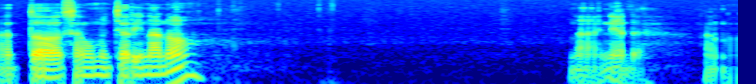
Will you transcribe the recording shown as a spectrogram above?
Atau saya mau mencari nano? Nah ini ada nano.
